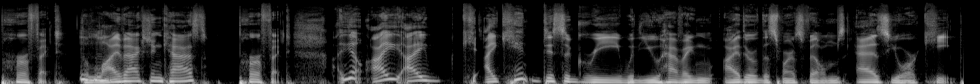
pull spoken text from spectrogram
perfect. The mm-hmm. live action cast, perfect. You know, I I I can't disagree with you having either of the Smurfs films as your keep.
